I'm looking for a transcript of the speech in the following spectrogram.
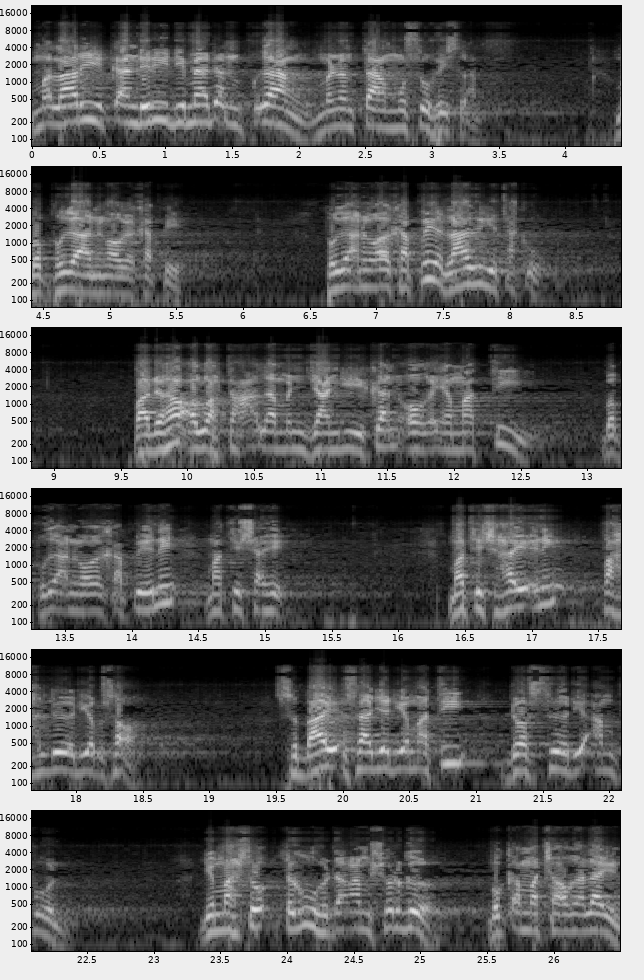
melarikan diri di medan perang menentang musuh Islam. Berperang dengan orang kafir. Perang dengan orang kafir lari takut. Padahal Allah Ta'ala menjanjikan orang yang mati berperang dengan orang kafir ni mati syahid. Mati syahid ni pahala dia besar. Sebaik saja dia mati dosa dia ampun dia masuk terus dalam syurga bukan macam orang lain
